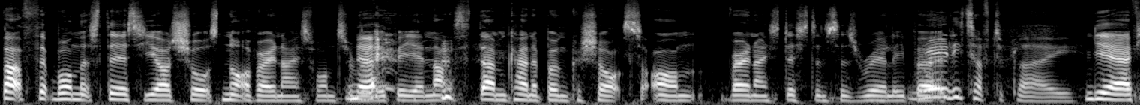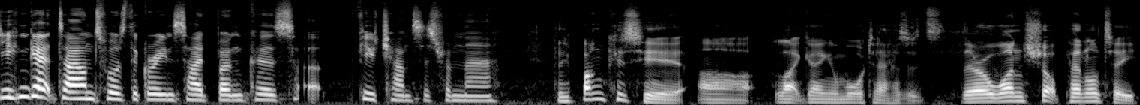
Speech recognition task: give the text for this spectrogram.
that th- one that's 30 yards short. It's not a very nice one to No. really be in. That's them kind of bunker shots aren't very nice distances really. But really tough to play. yeah, if you can get down towards the greenside bunkers, a few chances from there. The bunkers here are like going in water hazards. They're a one shot penalty.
